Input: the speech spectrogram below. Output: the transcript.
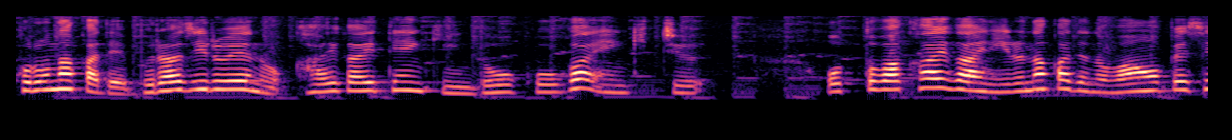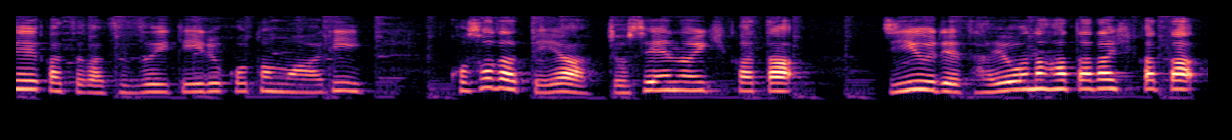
コロナ禍でブラジルへの海外転勤同行が延期中。夫は海外にいる中でのワンオペ生活が続いていることもあり子育てや女性の生き方自由で多様な働き方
